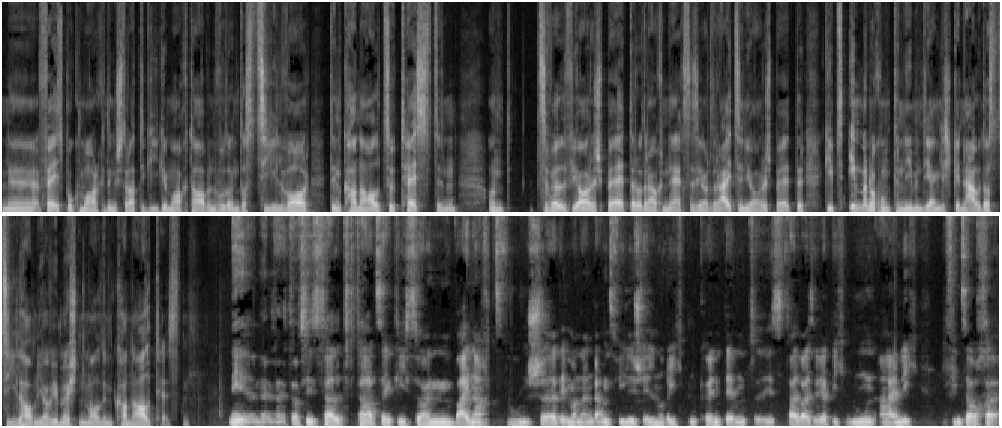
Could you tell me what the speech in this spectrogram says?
eine Facebook-Marketing-Strategie gemacht haben, wo dann das Ziel war, den Kanal zu testen. Und zwölf Jahre später oder auch nächstes Jahr, 13 Jahre später, gibt es immer noch Unternehmen, die eigentlich genau das Ziel haben, ja, wir möchten mal den Kanal testen. Nee, das ist halt tatsächlich so ein Weihnachtswunsch, äh, den man an ganz viele Stellen richten könnte und ist teilweise wirklich unheimlich. Ich finde es auch äh,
